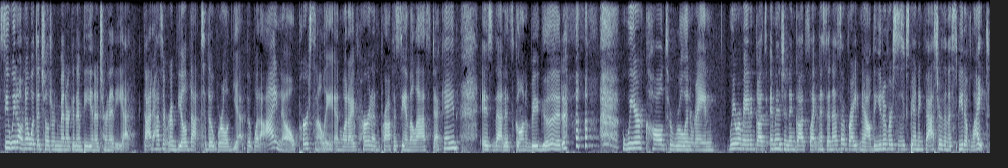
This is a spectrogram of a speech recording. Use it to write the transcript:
See, we don't know what the children of men are going to be in eternity yet. God hasn't revealed that to the world yet. But what I know personally and what I've heard in prophecy in the last decade is that it's going to be good. we are called to rule and reign we were made in God's image and in God's likeness. And as of right now, the universe is expanding faster than the speed of light.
